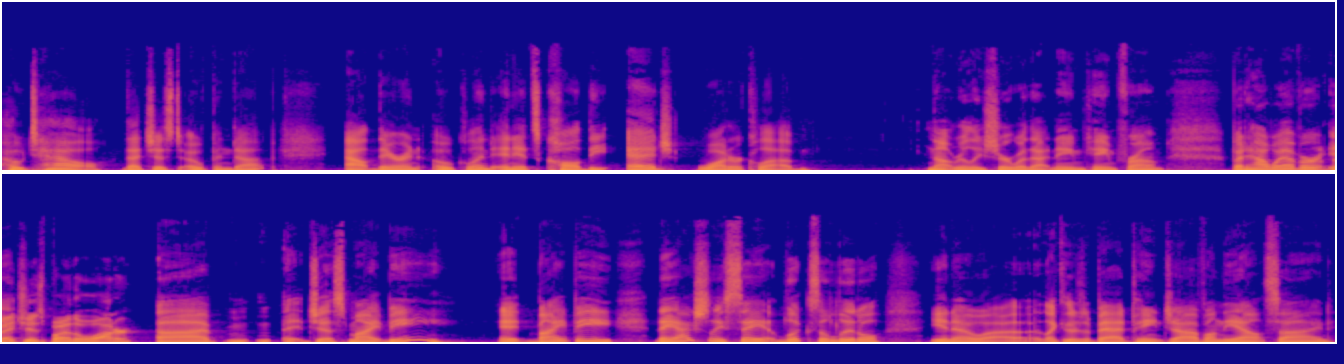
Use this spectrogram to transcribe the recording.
hotel that just opened up out there in Oakland, and it's called the Edgewater Club. Not really sure where that name came from, but however, I bet you it's by the water. Uh, it just might be. It might be. They actually say it looks a little, you know, uh, like there's a bad paint job on the outside.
